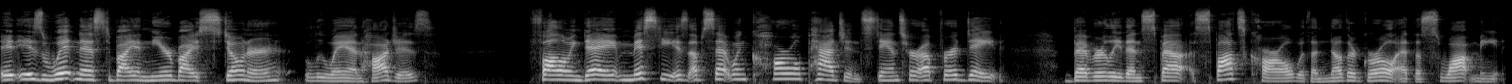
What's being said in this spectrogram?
It is witnessed by a nearby stoner, Luann Hodges. Following day, Misty is upset when Carl Pageant stands her up for a date. Beverly then spa- spots Carl with another girl at the swap meet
